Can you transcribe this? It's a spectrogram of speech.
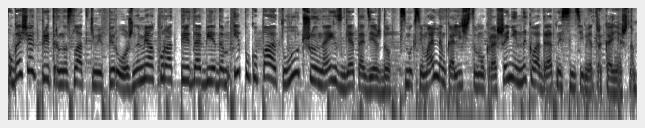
Угощают приторно-сладкими пирожными аккурат перед обедом и покупают лучшую, на их взгляд, одежду с максимальным количеством украшений на квадратный сантиметр, конечно.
